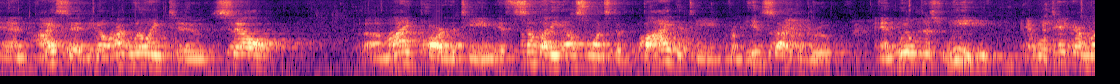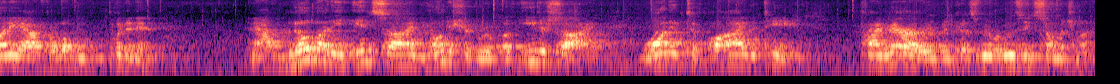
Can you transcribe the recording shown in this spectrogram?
And I said, you know, I'm willing to sell uh, my part of the team if somebody else wants to buy the team from inside the group, and we'll just leave and we'll take our money out for what we put it in. Now, nobody inside the ownership group of either side wanted to buy the team, primarily because we were losing so much money.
